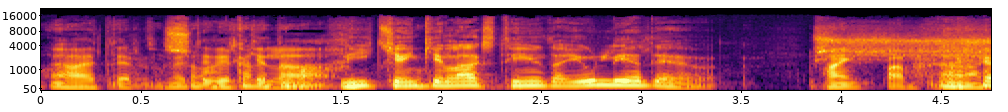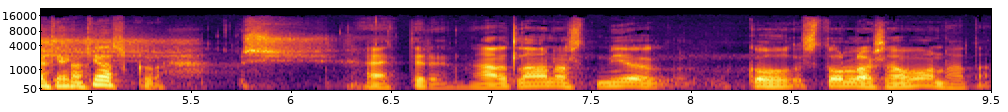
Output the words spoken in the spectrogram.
Já, þetta er, þetta er virkilega vatn. nýkengin lags 10. júli held ég. Pæng bara. Já, geggjað sko. Þetta er, það er allavega annars mjög góð stórlags á von þetta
